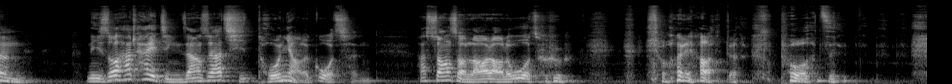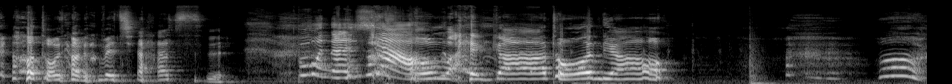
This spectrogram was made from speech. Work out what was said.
你说他太紧张，所以他骑鸵鸟的过程，他双手牢牢的握住鸵鸟的脖子，然后鸵鸟就被掐死。不能笑！Oh my god，鸵鸟！啊！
